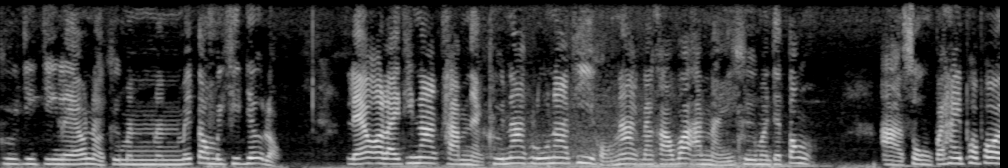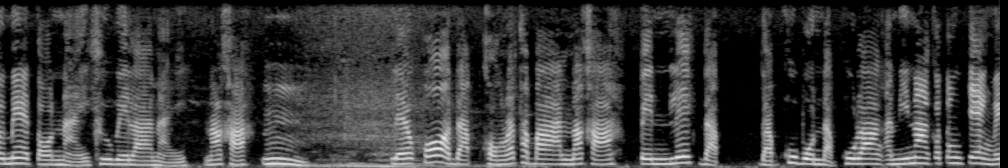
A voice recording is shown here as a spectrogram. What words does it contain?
คือจริง ๆ แล้วน่ะ คือมันมันไม่ต้องไปคิดเยอะหรอกแล้วอะไรที่นาคทำเนี่ย คือนาครู้หน้าที่ของนาคนะคะ ว่าอันไหนคือมันจะต้อง อ่า ส่งไปให้พ่อพ่อแม่ตอนไหนคือเวลาไหนนะคะ อืม แล้วก็ดับของรัฐบาลนะคะ เป็นเลขดับ ดับคู่บนดับคู่ล่าง อันนี้นาคก็ต้องแจ้งไว้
